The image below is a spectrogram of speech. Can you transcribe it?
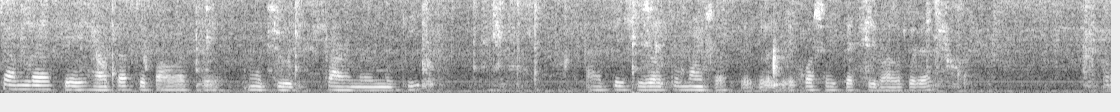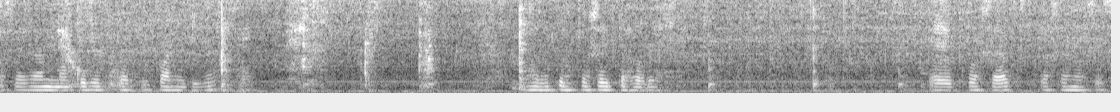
চামড়া আছে হাত আছে পাও আছে মুরগির ফার্মের মুরগি আর বেশি অল্প মাংস আছে এগুলো দিয়ে কষাইতেছি ভালো করে কষাই রান্না করে তারপর পানি দিব ভালো করে কষাইতে হবে এই কষা কষানো শেষ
